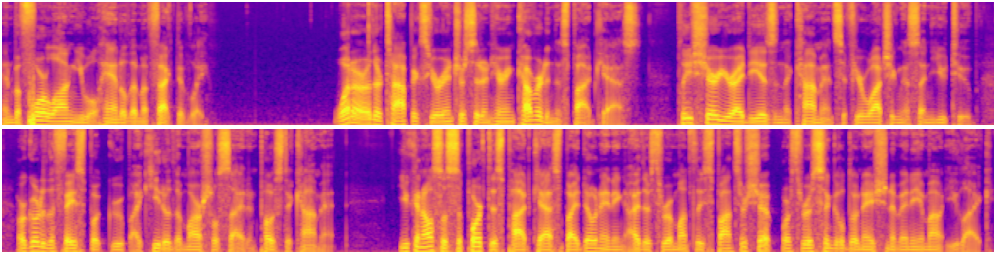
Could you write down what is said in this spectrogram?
and before long you will handle them effectively. What are other topics you're interested in hearing covered in this podcast? Please share your ideas in the comments if you're watching this on YouTube, or go to the Facebook group Aikido the Martial Side and post a comment. You can also support this podcast by donating either through a monthly sponsorship or through a single donation of any amount you like.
